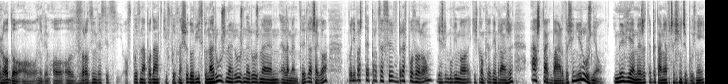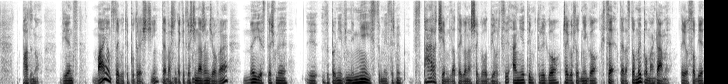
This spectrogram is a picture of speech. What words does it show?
RODO, o, nie wiem, o, o zwrot z inwestycji, o wpływ na podatki, wpływ na środowisko, na różne, różne, różne elementy. Dlaczego? Ponieważ te procesy wbrew pozorom, jeśli mówimy o jakiejś konkretnej branży, aż tak bardzo się nie różnią. I my wiemy, że te pytania wcześniej czy później padną. Więc mając tego typu treści, te właśnie takie treści narzędziowe, my jesteśmy zupełnie w innym miejscu. My jesteśmy wsparciem dla tego naszego odbiorcy, a nie tym, który go czegoś od niego chce. Teraz to my pomagamy tej osobie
